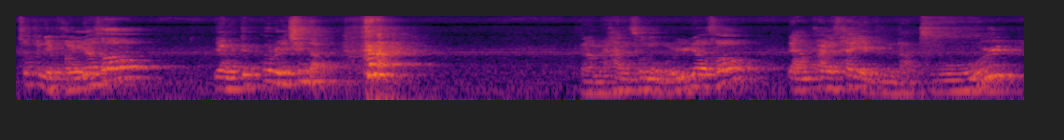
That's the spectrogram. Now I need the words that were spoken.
첫 번째 벌려서 양등골을 친다. 하나. 그 다음에 한 손을 올려서 양팔 사이에 둔다. 둘.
